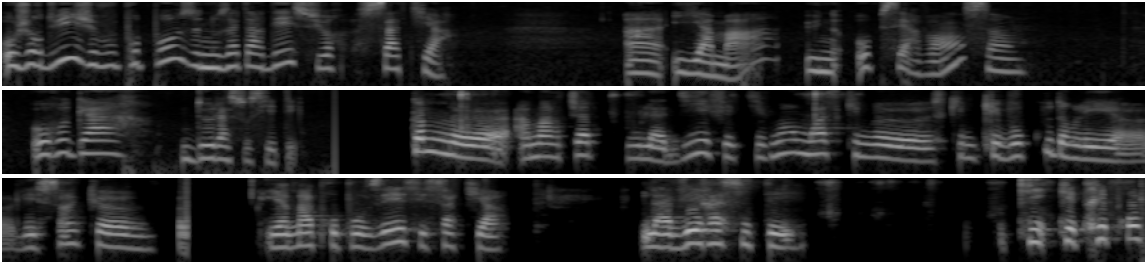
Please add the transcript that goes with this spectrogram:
Aujourd'hui, je vous propose de nous attarder sur Satya, un yama, une observance au regard de la société comme euh, vous l'a dit, effectivement, moi, ce qui me, plaît beaucoup dans les, euh, cinq euh, yamas proposés, c'est Satya, la véracité, qui, qui est très proche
